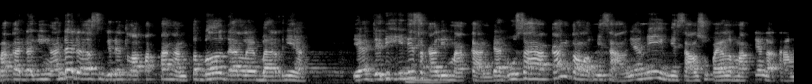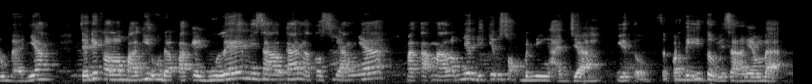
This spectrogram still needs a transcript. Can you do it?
maka daging Anda adalah segede telapak tangan, tebal dan lebarnya. Ya, jadi ini hmm. sekali makan dan usahakan kalau misalnya nih, misal supaya lemaknya nggak terlalu banyak. Jadi kalau pagi udah pakai gulai misalkan atau siangnya, maka malamnya bikin sop bening aja gitu. Seperti itu misalnya Mbak.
